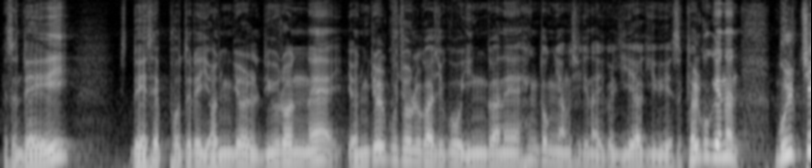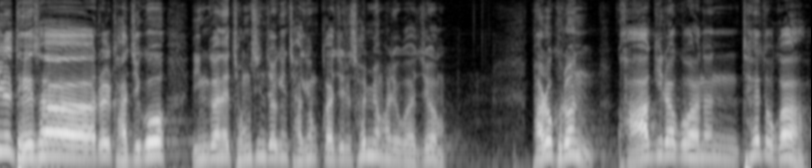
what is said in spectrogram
그래서 뇌의 뇌세포들의 연결, 뉴런의 연결 구조를 가지고 인간의 행동 양식이나 이걸 이해하기 위해서 결국에는 물질 대사를 가지고 인간의 정신적인 작용까지를 설명하려고 하죠. 바로 그런 과학이라고 하는 태도가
